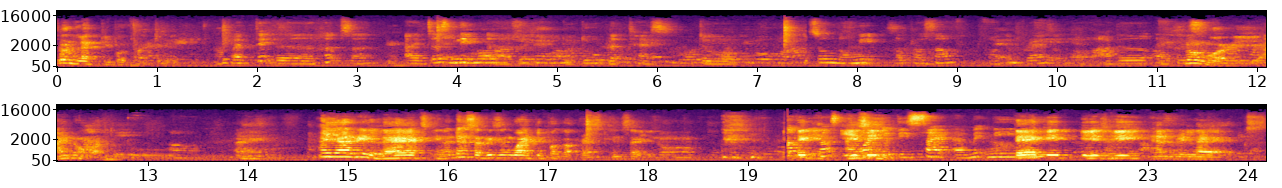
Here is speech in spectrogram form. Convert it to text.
Don't let people frighten you. If I take the herbs, uh, Mm. I just need uh, to, to do blood test to so no need ultrasound for the breast or other organs. Don't worry, I know what to do. Oh, I, I relax, you know, that's the reason why people got breast cancer, you know. no, Take it because I want easy. to decide, uh, make me. Take it easy and relax.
